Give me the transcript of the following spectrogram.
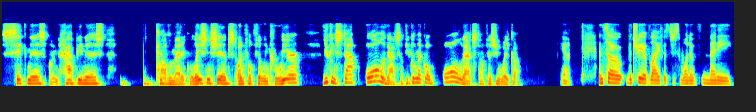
sickness, unhappiness, problematic relationships, unfulfilling career. You can stop all of that stuff. You can let go of all that stuff as you wake up. Yeah. And so the tree of life is just one of many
